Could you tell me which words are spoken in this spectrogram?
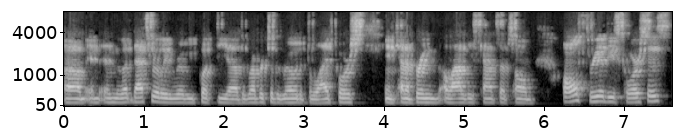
Um, and, and that's really where we put the uh, the rubber to the road at the live course and kind of bring a lot of these concepts home. All three of these courses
